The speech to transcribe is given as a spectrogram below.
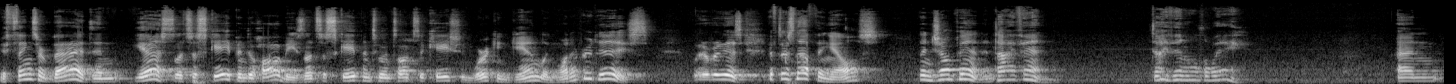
If things are bad, then yes, let's escape into hobbies. Let's escape into intoxication, working, gambling, whatever it is. Whatever it is. If there's nothing else, then jump in and dive in. Dive in all the way. And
